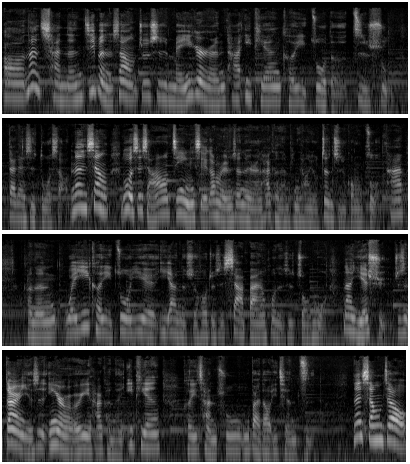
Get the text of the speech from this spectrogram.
呃，那产能基本上就是每一个人他一天可以做的字数大概是多少？那像如果是想要经营斜杠人生的人，他可能平常有正职工作，他。可能唯一可以作业议案的时候，就是下班或者是周末。那也许就是，当然也是因人而异。他可能一天可以产出五百到一千字。那相较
